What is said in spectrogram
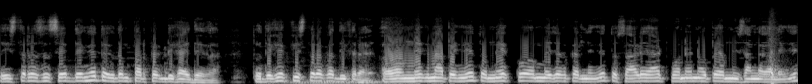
तो इस तरह से शेप देंगे तो एकदम परफेक्ट दिखाई देगा। तो देखिए किस तरह का दिख रहा है। और हम नेक नापेंगे तो नेक को हम मेजर कर लेंगे। तो साढ़े आठ, पौने नौ पे हम निशान लगा लेंगे।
